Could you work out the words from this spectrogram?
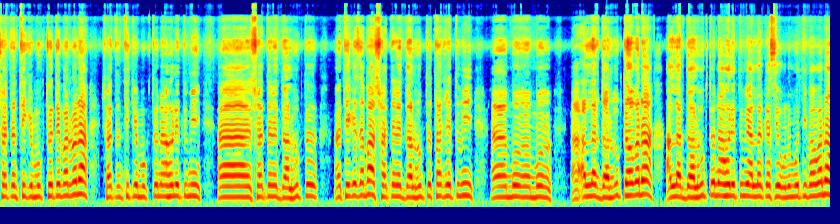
শয়তান থেকে মুক্ত হতে পারবে না। শয়তান থেকে মুক্ত না হলে তুমি শয়তানের দলভুক্ত থেকে যাবা। শয়তানের দলভুক্ত থাকলে তুমি আল্লাহর দলভুক্ত হবে না। আল্লাহর দলভুক্ত না হলে তুমি আল্লাহর কাছে অনুমতি পাবে না।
